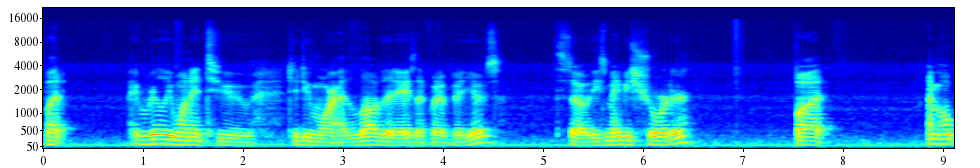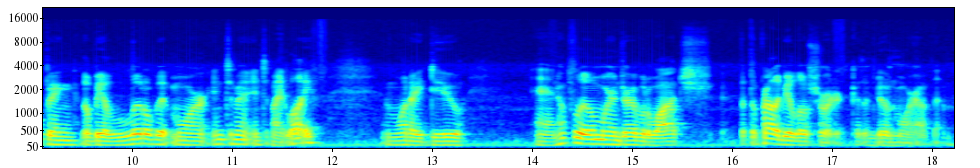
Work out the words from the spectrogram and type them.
but I really wanted to to do more. I love the days I put up videos. So these may be shorter, but I'm hoping they'll be a little bit more intimate into my life and what I do and hopefully a little more enjoyable to watch, but they'll probably be a little shorter because I'm doing more of them.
